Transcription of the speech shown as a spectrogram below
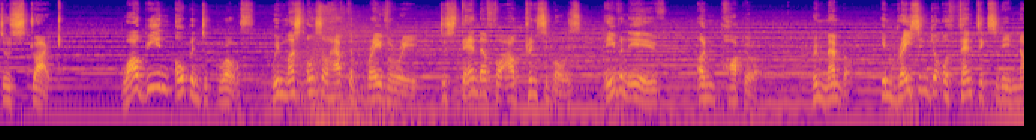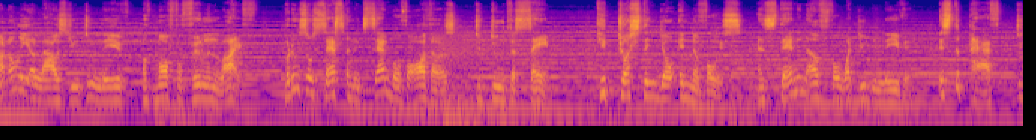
to strike. While being open to growth, we must also have the bravery to stand up for our principles, even if unpopular. Remember, embracing your authenticity not only allows you to live a more fulfilling life, but also sets an example for others to do the same. Keep trusting your inner voice and standing up for what you believe in. It's the path to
